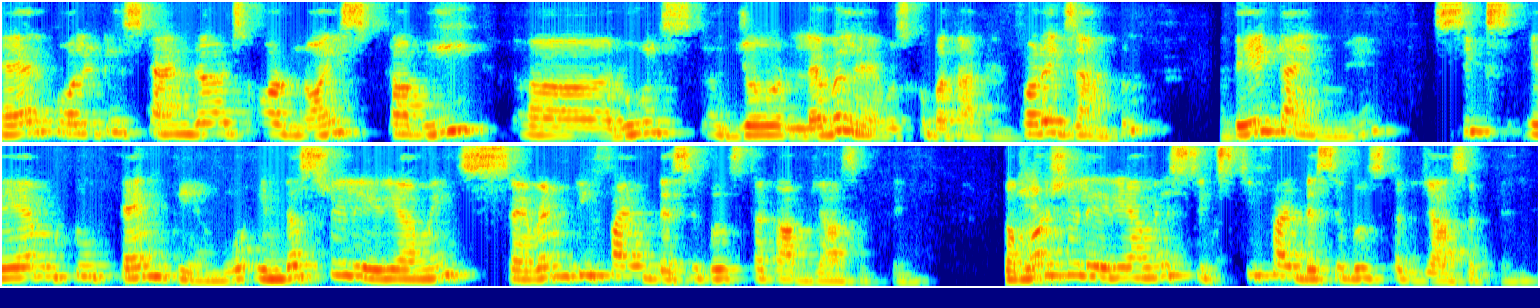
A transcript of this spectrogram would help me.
एयर क्वालिटी स्टैंडर्ड्स और नॉइस का भी रूल्स uh, जो लेवल है उसको बताते हैं फॉर एग्ज़ाम्पल डे टाइम में 6 एम टू 10 पी एम वो इंडस्ट्रियल एरिया में 75 डेसिबल्स तक आप जा सकते हैं। कमर्शियल एरिया में 65 डेसिबल्स तक जा सकते हैं।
